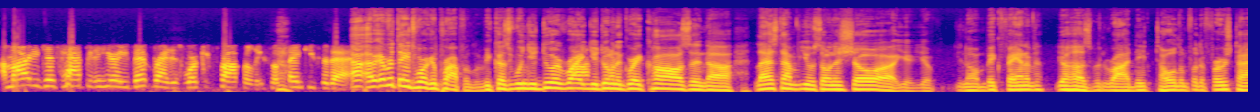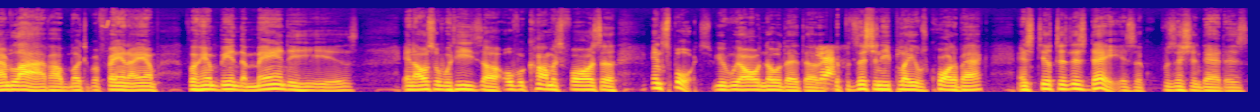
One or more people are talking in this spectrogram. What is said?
I'm already just happy to hear Eventbrite is working properly. So thank you for that. Uh, everything's working properly because when you do it right, you're doing a great cause. And uh, last time you was on the show, uh, you, you, you know, I'm a big fan of your husband, Rodney. Told him for the first time live how much of a fan I am for him being the man that he is, and also what he's uh, overcome as far as uh, in sports. You, we all know that uh, Yeah. the position he played was quarterback, and still to this day is a position that is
